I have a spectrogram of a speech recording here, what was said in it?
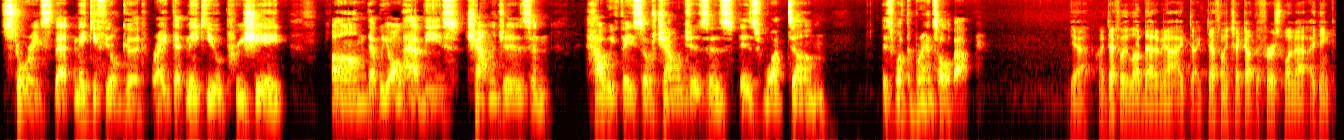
stories that make you feel good, right? That make you appreciate um, that we all have these challenges and how we face those challenges is is what um, is what the brand's all about. Yeah, I definitely love that. I mean, I, I definitely checked out the first one. I think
